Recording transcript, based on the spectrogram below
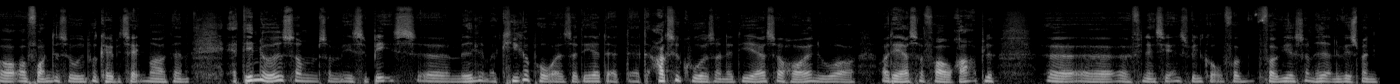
at, at fonde sig ude på kapitalmarkederne. Er det noget, som, som ECB's øh, medlemmer kigger på, altså det, at, at, at aktiekurserne de er så høje nu, og, og det er så favorable øh, øh, finansieringsvilkår for, for virksomhederne, hvis man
